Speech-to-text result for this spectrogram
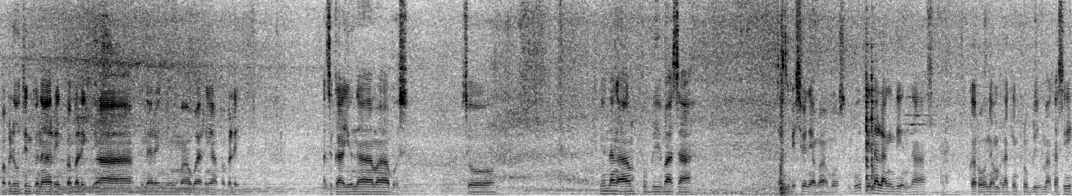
Pabalutin ko na rin pabalik ah, ko na rin yung mga wire niya pabalik. At saka yun na mga boss. So yun lang ang problema sa transmission niya mga boss. Buti na lang hindi na karoon ng malaking problema kasi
